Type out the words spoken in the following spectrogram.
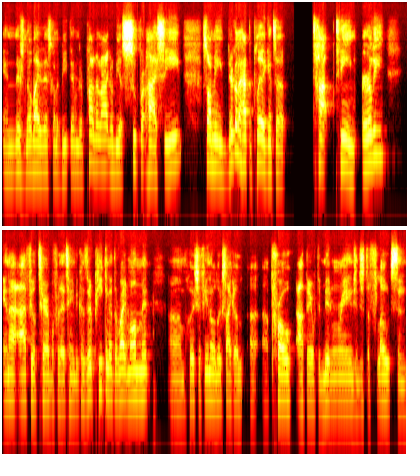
and there's nobody that's going to beat them. They're probably not going to be a super high seed. So, I mean, they're going to have to play against a top team early and I, I feel terrible for that team because they're peaking at the right moment. Um, Hood Schifino looks like a, a, a, pro out there with the mid range and just the floats and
